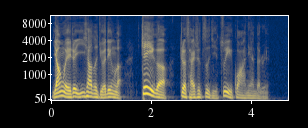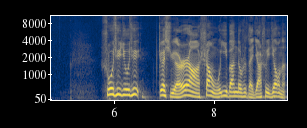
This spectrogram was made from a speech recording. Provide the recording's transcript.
杨伟这一下子决定了，这个这才是自己最挂念的人。说去就去，这雪儿啊，上午一般都是在家睡觉呢。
